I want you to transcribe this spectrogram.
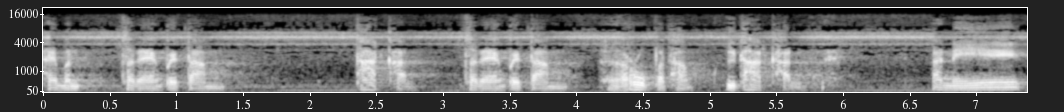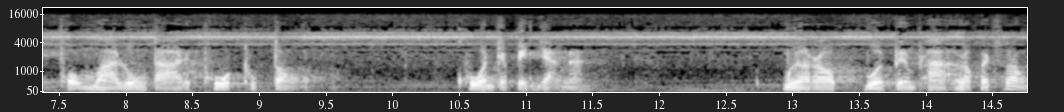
ให้มันแสดงไปตามธาตุขัน แสดงไปตามรูปธรรม คือธาตุขัน อันนี้ผมว่าหลวงตาพูดถูกต้อง ควรจะเป็นอย่างนั้น เมื่อเราบวชเป็นพระเราก็จะต้อง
